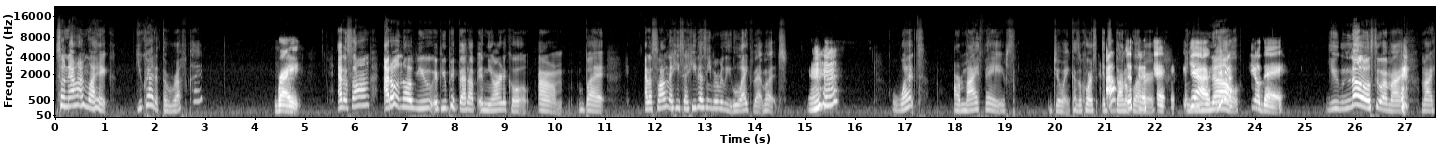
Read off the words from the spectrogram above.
so now I'm like, you cried at the rough cut? Right. At a song, I don't know if you if you picked that up in the article, um, but at a song that he said he doesn't even really like that much. Mhm. What are my faves doing? Because of course it's I was Donald Glover. say, yeah, you know, field day. you know those two are my my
